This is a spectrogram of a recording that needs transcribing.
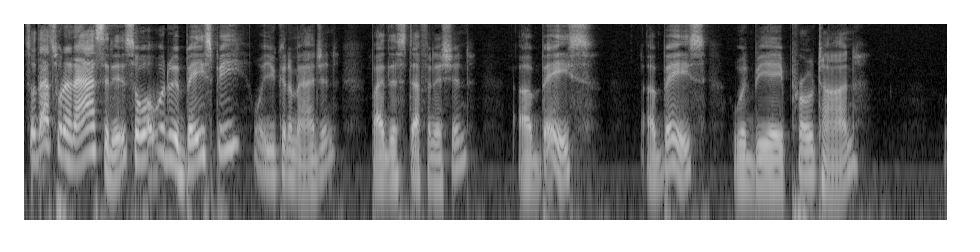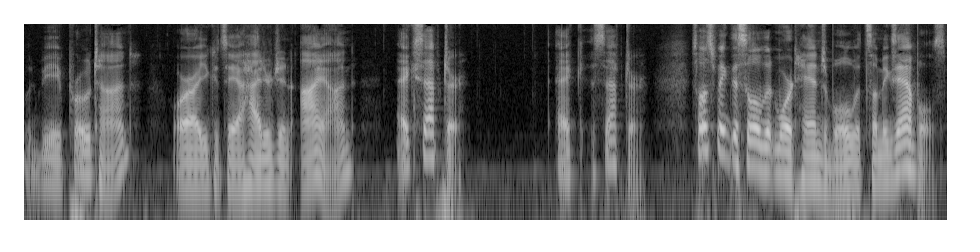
So that's what an acid is. So what would a base be? Well, you could imagine by this definition, a base, a base would be a proton, would be a proton, or you could say a hydrogen ion acceptor acceptor. So let's make this a little bit more tangible with some examples.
